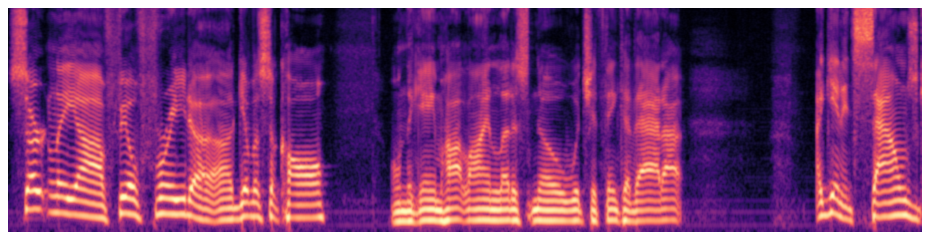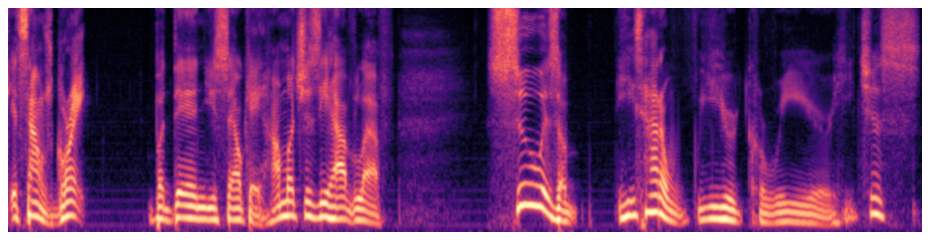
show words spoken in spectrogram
certainly uh, feel free to uh, give us a call on the game hotline. Let us know what you think of that. I, again, it sounds it sounds great but then you say, okay, how much does he have left? Suh is a he's had a weird career. He just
